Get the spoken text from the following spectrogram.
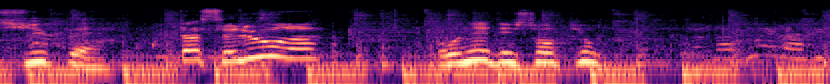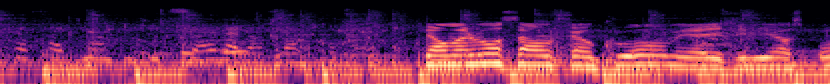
Super Putain, c'est lourd, hein On est des champions Normalement, ça on le fait en courant, mais avec les Leaders Pro,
